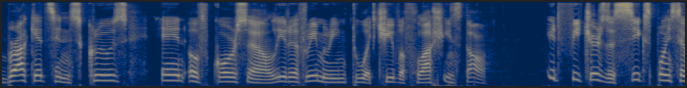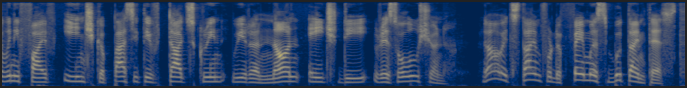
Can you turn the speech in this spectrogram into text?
brackets and screws and of course a little trim ring to achieve a flush install. It features a 6.75 inch capacitive touchscreen with a non-HD resolution. Now it's time for the famous boot time test.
